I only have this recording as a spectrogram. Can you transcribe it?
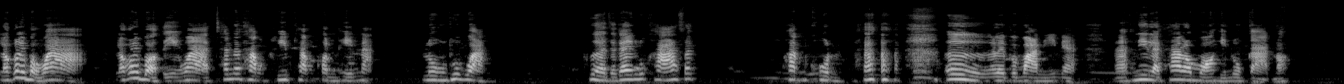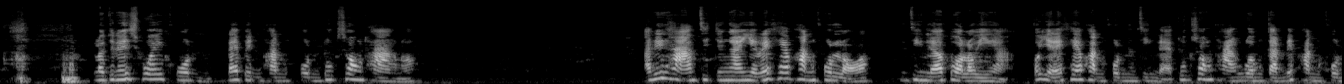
เราก็เลยบอกว่า เราก็เลยบอกตัวเองว่า ฉันจะทำคลิปทำคอนเทนต์อะลงทุกวันเผื่อจะได้ลูกค้าสักพันคน เออ อะไรประมาณนี้เนี่ยนะนี่แหละถ้าเรามองเห็นโอกาสเนาะเราจะได้ช่วยคนได้เป็นพันคนทุกช่องทางเนาะอธิษฐานจิตยังไงอยากได้แค่พันคนเหรอ จริง ๆ แล้วตัวเราเองอะ่ะ ก็อยากได้แค่พันคนจริงๆแหละ ทุกช่องทางรวมกันได้พันคน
